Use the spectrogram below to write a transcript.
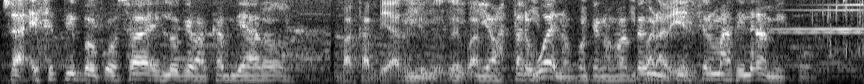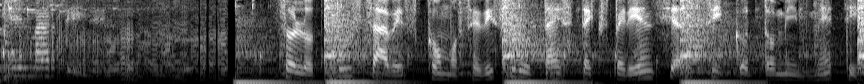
O sea, ese tipo de cosas es lo que va a cambiar Va a cambiar. y, y- y va a estar y- bueno porque nos va a y permitir ser más dinámico. El Martínez. Solo tú sabes cómo se disfruta esta experiencia psicotomimética.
